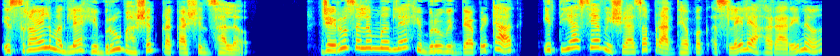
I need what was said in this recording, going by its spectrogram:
इस्रायलमधल्या हिब्रू भाषेत प्रकाशित झालं. जेरुसलममधल्या हिब्रू विद्यापीठात इतिहास या विषयाचा प्राध्यापक असलेल्या हरारीनं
